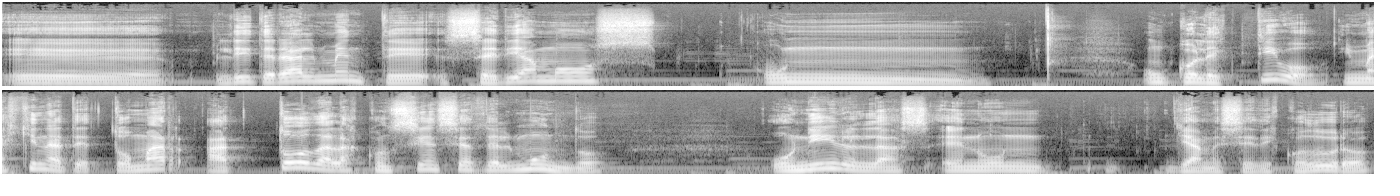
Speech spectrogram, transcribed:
eh, literalmente seríamos un un colectivo. Imagínate, tomar a todas las conciencias del mundo, unirlas en un, llámese disco duro,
